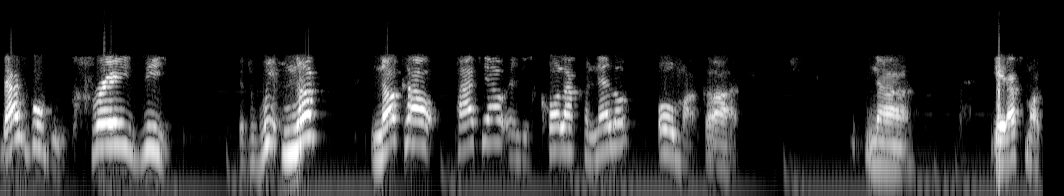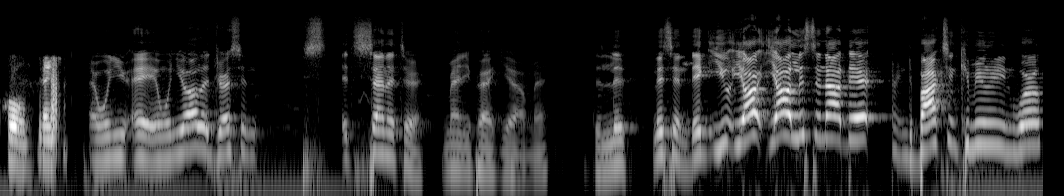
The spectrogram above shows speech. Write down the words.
That's gonna be crazy. Just whip, knock, knock out Pacquiao and just call out Canelo. Oh my god. Nah. Yeah, that's my call. Thank you. And when you hey, and when y'all addressing, it's Senator Manny Pacquiao, man. The li- listen, they, you y'all y'all listen out there in the boxing community and world.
